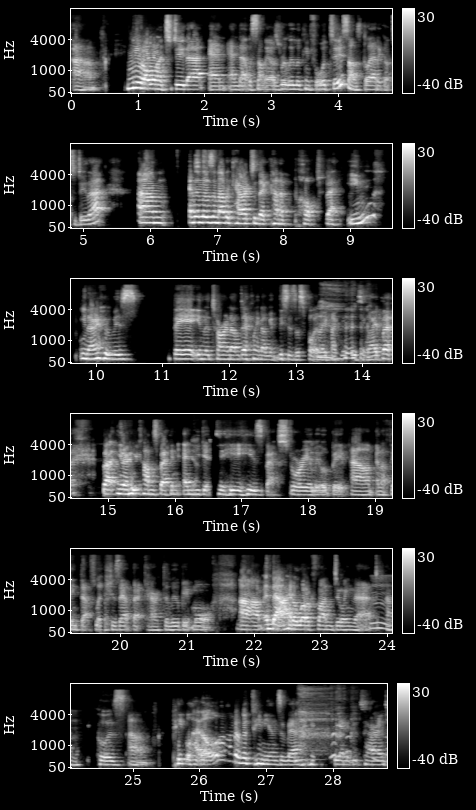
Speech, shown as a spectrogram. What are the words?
um, knew I wanted to do that, and and that was something I was really looking forward to. So I was glad I got to do that. Um, and then there's another character that kind of popped back in, you know, who is there in the torrent. I'm definitely not going. This is a spoiler if I give this away, but but you know, who comes back and, and you get to hear his backstory a little bit, um, and I think that fleshes out that character a little bit more. Um, and that I had a lot of fun doing that Mm. um, because um, people had a lot of opinions about the end of the torrent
